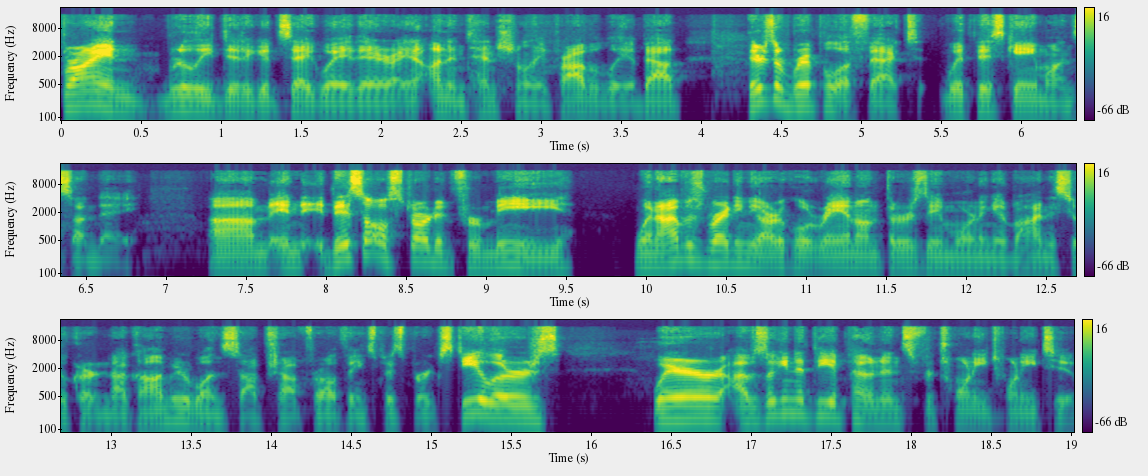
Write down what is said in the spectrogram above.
Bryan really did a good segue there, uh, unintentionally probably about there's a ripple effect with this game on Sunday, um, and this all started for me when I was writing the article. It ran on Thursday morning at BehindTheSteelCurtain.com, your one-stop shop for all things Pittsburgh Steelers where I was looking at the opponents for 2022.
